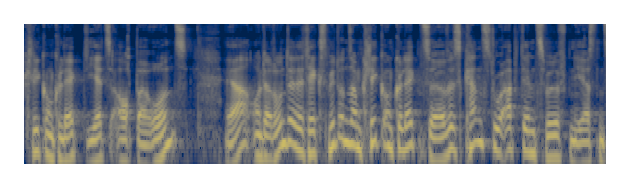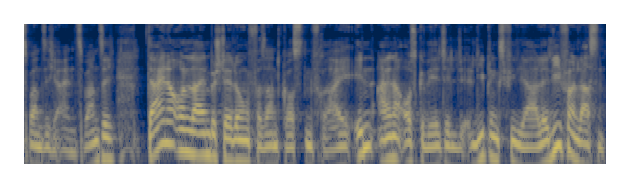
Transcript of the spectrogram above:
Click und Collect jetzt auch bei uns. Ja, und darunter der Text, mit unserem Click und Collect Service kannst du ab dem 12.01.2021 deine Online-Bestellung versandkostenfrei in eine ausgewählte Lieblingsfiliale liefern lassen.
